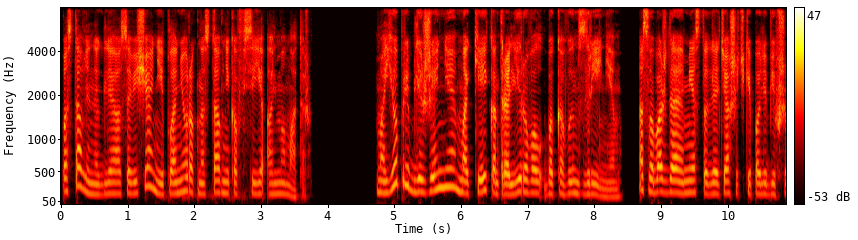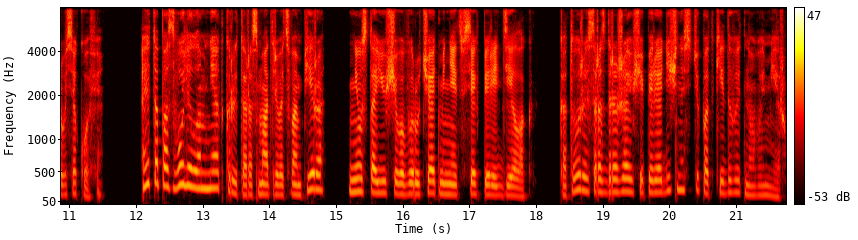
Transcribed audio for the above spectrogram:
поставленных для совещаний и планерок наставников всея Альма-Матер. Мое приближение Маккей контролировал боковым зрением, освобождая место для чашечки полюбившегося кофе. Это позволило мне открыто рассматривать вампира, не устающего выручать меня из всех переделок, которые с раздражающей периодичностью подкидывает новый мир.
